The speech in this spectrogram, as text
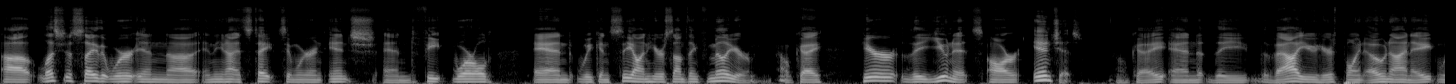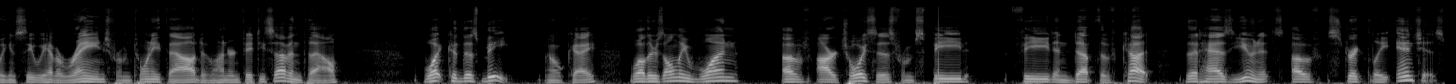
Uh, let's just say that we're in uh, in the United States and we're in inch and feet world, and we can see on here something familiar, okay? Here the units are inches, okay? And the, the value here is 0.098, and we can see we have a range from 20 thou to 157 thou. What could this be? Okay, well, there's only one of our choices from speed, feed, and depth of cut that has units of strictly inches.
